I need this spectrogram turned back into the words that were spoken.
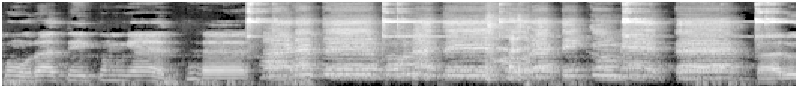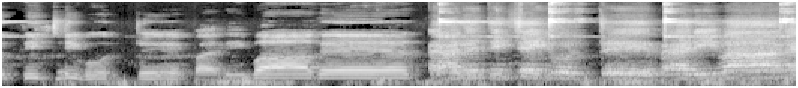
குரத்திக்கும் ஏத்த. கடத்து குணத்து புறத்திக்கும் ஏத்த. கருத்திச்சை ஊற்று பரிவாக. கருத்திச்சை குற்று பரிவாக.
